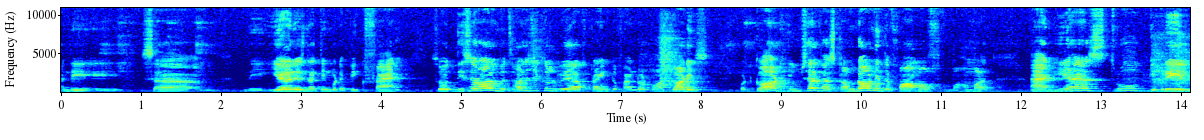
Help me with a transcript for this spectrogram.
and the um, the ear is nothing but a big fan. So these are all mythological way of trying to find out what God is. But God Himself has come down in the form of Muhammad, and He has through Gabriel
